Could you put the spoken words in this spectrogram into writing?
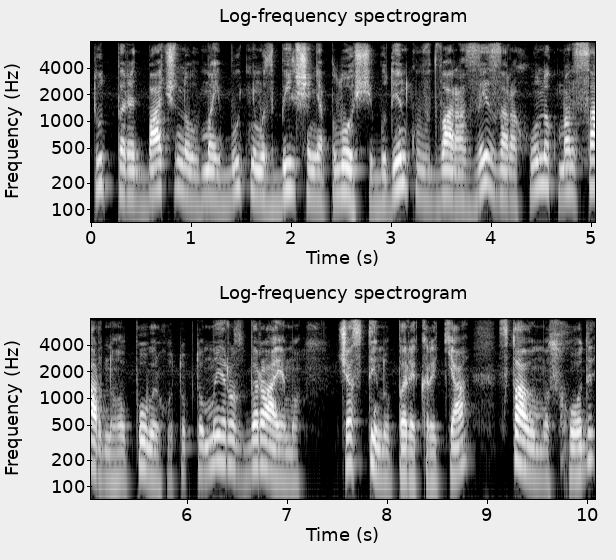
тут передбачено в майбутньому збільшення площі будинку в два рази за рахунок мансардного поверху. Тобто ми розбираємо частину перекриття, ставимо сходи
